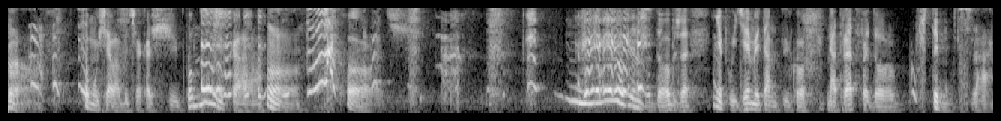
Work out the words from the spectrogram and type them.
no. to musiała być jakaś pomyłka. Chodź. No więc dobrze, nie pójdziemy tam tylko na tratwę do Sztymucla.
